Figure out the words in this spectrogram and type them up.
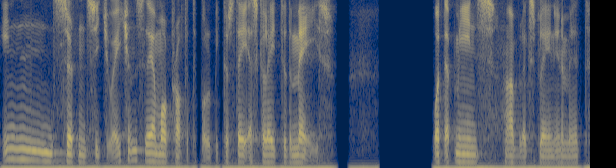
in certain situations they are more profitable, because they escalate to the maze. What that means, I will explain in a minute.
